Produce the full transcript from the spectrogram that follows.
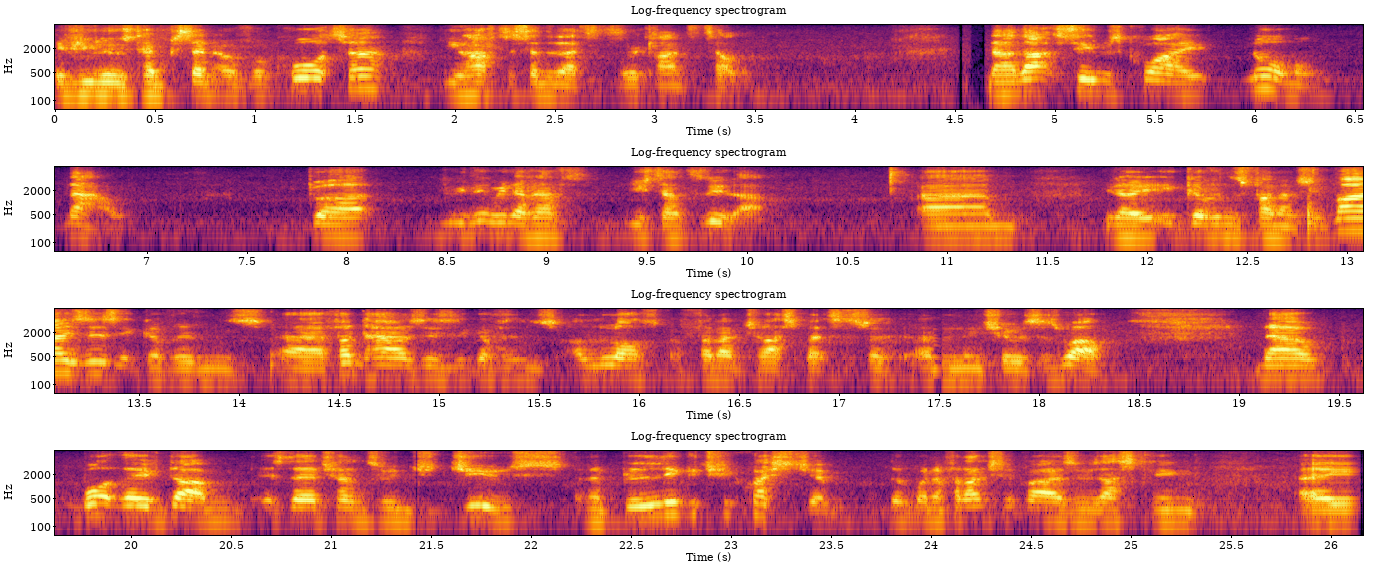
if you lose 10% over a quarter, you have to send a letter to the client to tell them. Now, that seems quite normal now, but we, we never have used to have to do that. Um, you know, it governs financial advisors, it governs uh, fund houses, it governs a lot of financial aspects and insurance as well. Now, what they've done is they're trying to introduce an obligatory question that when a financial advisor is asking a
